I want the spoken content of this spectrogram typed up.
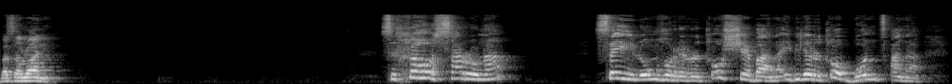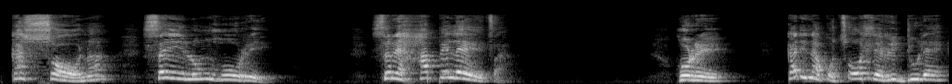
Bazalwani sehloho sa rona se e leng hore re tlo shebana ebile re tlo bontshana ka sona se e leng hore se re hapeletsa hore ka dinako tsohle re dule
